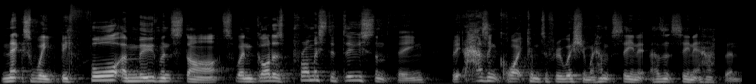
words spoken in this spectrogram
next week before a movement starts when God has promised to do something, but it hasn't quite come to fruition. We haven't seen it, hasn't seen it happen.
